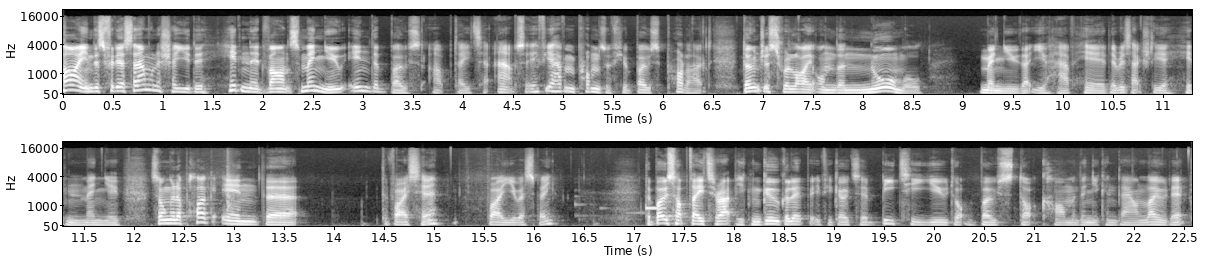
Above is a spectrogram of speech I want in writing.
Hi, in this video today I'm going to show you the hidden advanced menu in the Bose Updater app. So if you're having problems with your Bose product, don't just rely on the normal menu that you have here. There is actually a hidden menu. So I'm going to plug in the device here via USB. The Bose Updater app, you can Google it, but if you go to btu.bose.com and then you can download it.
